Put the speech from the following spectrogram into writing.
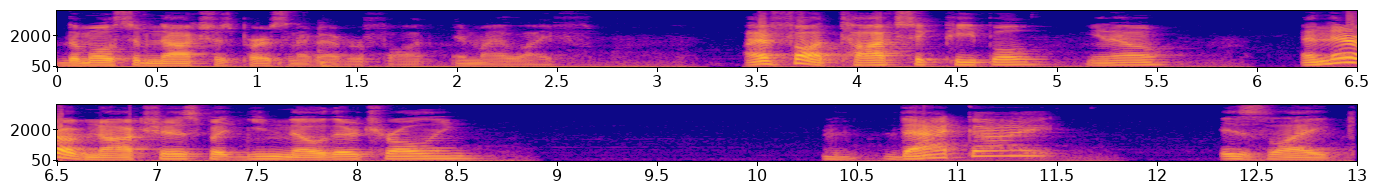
the most obnoxious person I've ever fought in my life. I've fought toxic people, you know, and they're obnoxious, but you know they're trolling. That guy is like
